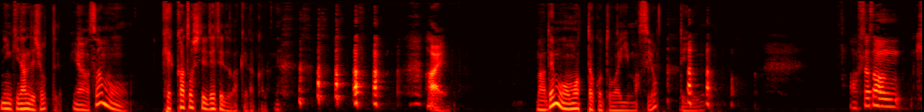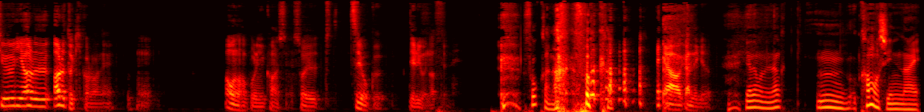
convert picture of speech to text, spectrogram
人気なんでしょって。いや、それはもう、結果として出てるわけだからね。はい。まあでも思ったことは言いますよっていう。明日さん、急にある、ある時からね、もう、青の箱に関して、そういう、つ強く出るようになったよね。そうかな？そうか。いや、わかんないけど。いやでもね、なんか、うん、かもしんない。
